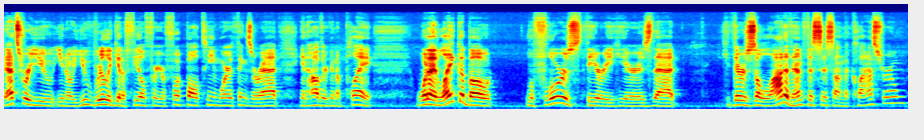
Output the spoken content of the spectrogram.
that's where you you know you really get a feel for your football team where things are at and how they're going to play. What i like about lafleur's theory here is that there's a lot of emphasis on the classroom.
